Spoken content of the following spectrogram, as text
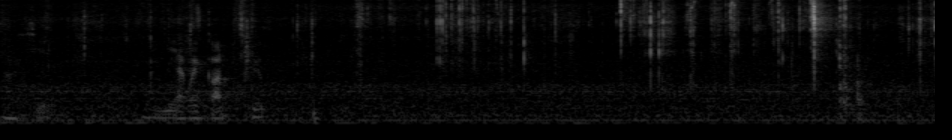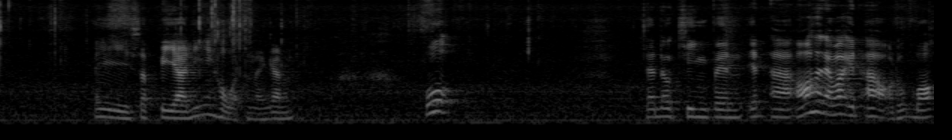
โอเคแยก ไว้ก่อนชึบไอ้สเปียร์นี่โหดเหมือนกันอู้จะโดคิงเป็น SR อ๋อ แสดงว่า SR ออกทุกบล็อก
